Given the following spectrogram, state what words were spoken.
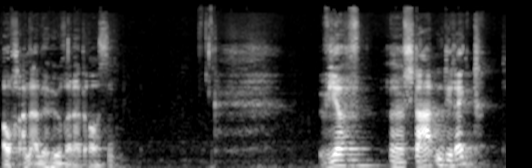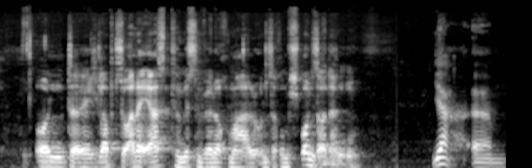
auch an alle Hörer da draußen. Wir äh, starten direkt und äh, ich glaube, zuallererst müssen wir nochmal unserem Sponsor danken. Ja, ähm,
